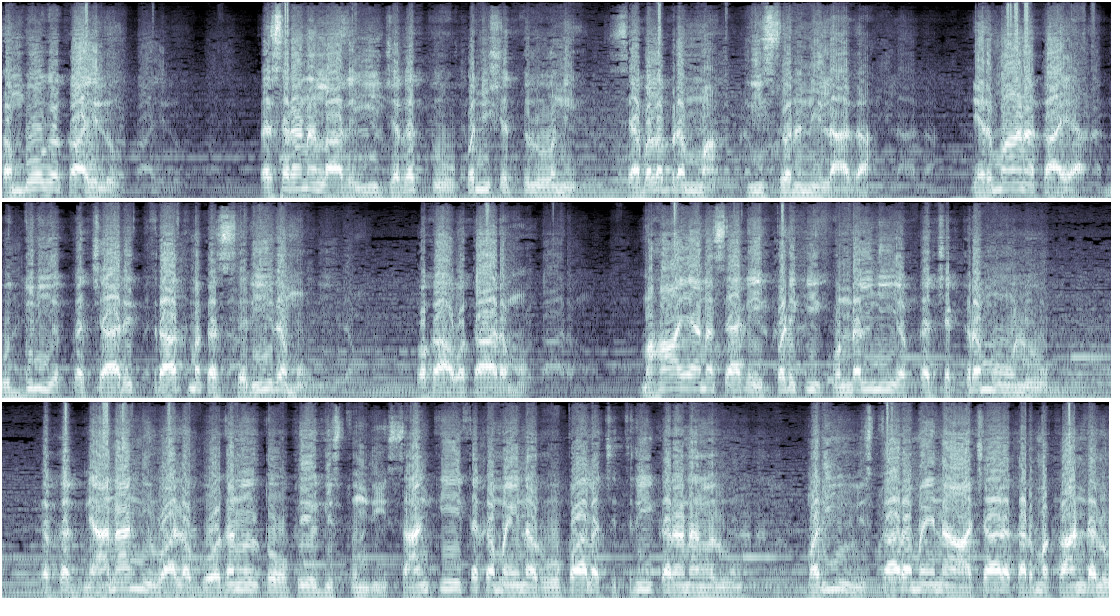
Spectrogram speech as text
సంభోగకాయులు ప్రసరణలాగా ఈ జగత్తు ఉపనిషత్తులోని శబల బ్రహ్మ ఈశ్వరునిలాగా నిర్మాణకాయ బుద్ధుని యొక్క చారిత్రాత్మక శరీరము ఒక అవతారము. మహాయాన శాఖ ఇప్పటికీ కుండలిని యొక్క చక్రములు యొక్క జ్ఞానాన్ని వాళ్ళ బోధనలతో ఉపయోగిస్తుంది. సాంకేతికమైన రూపాల చిత్రీకరణలు మరియు విస్తారమైన ఆచార కర్మకాండలు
